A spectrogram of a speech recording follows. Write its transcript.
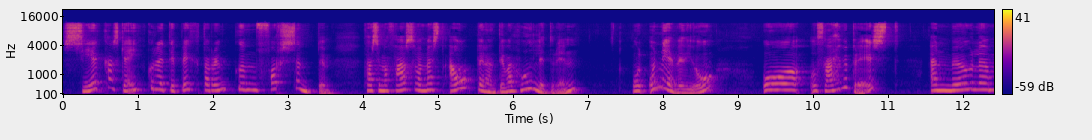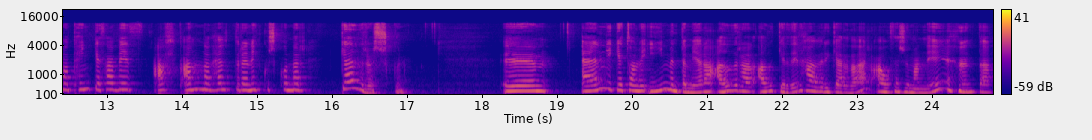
sé kannski að einhver leiti byggt á raungum forsendum þar sem að það sem var mest ábyrjandi var húðliturinn og, og nefiðjú og, og það hefur breyst en mögulega má tengja það við allt annað heldur en einhvers konar geðröskun. Um, En ég get alveg ímynda mér að aðrar aðgerðir hafi verið gerðar á þessu manni, þetta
